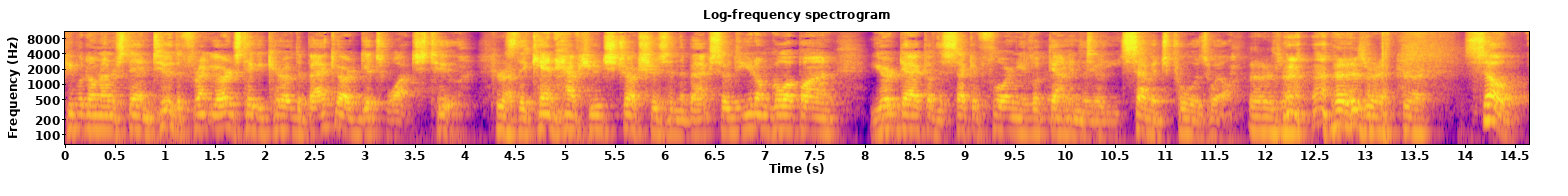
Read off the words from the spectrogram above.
people don't understand too the front yard's taken care of the backyard gets watched too correct. so they can't have huge structures in the back so you don't go up on your deck of the second floor and you look down into the savage pool as well That is right. that is right. Correct. so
